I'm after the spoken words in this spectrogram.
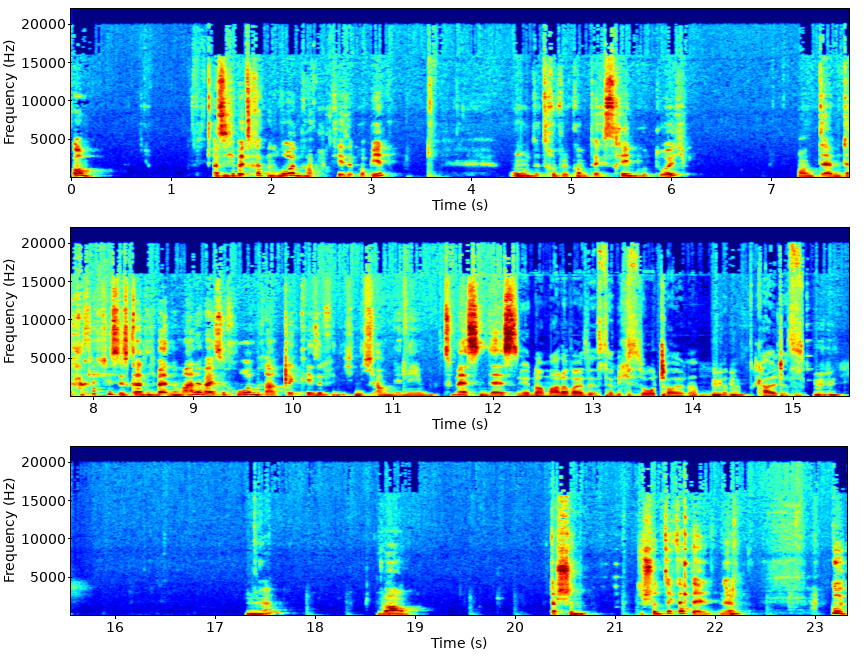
Oh. Also ich habe jetzt gerade einen rohen Raclette-Käse probiert. Und der Trüffel kommt extrem gut durch. Und ähm, der Raclette-Käse ist gar nicht, weil normalerweise rohen Raclette-Käse finde ich nicht angenehm zum Essen des. Nee, normalerweise ist der nicht so toll, ne? Mm -mm. Wenn er kalt ist. Mm ja. Wow das ist schon, das schon dekadent, ne? Gut.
